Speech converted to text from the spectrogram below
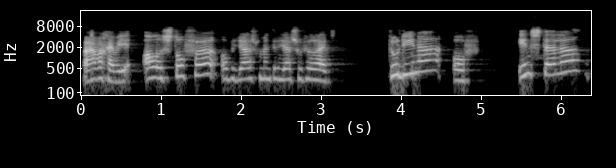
Maar we hebben je alle stoffen op het juiste moment in de juiste hoeveelheid toedienen of instellen?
